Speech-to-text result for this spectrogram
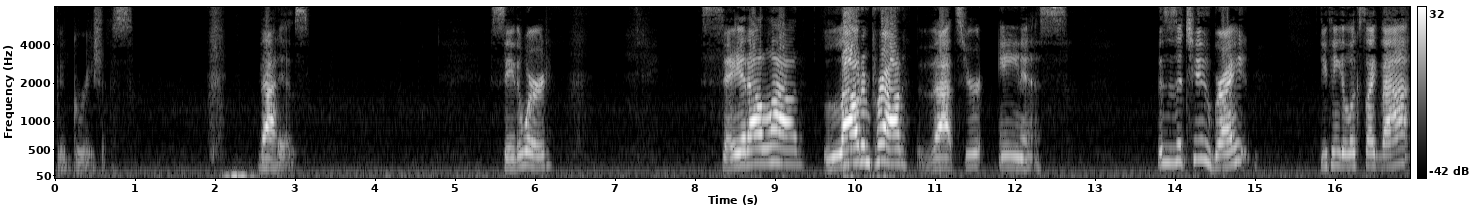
Good gracious. that is. Say the word. Say it out loud, loud and proud. That's your anus. This is a tube, right? Do you think it looks like that?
